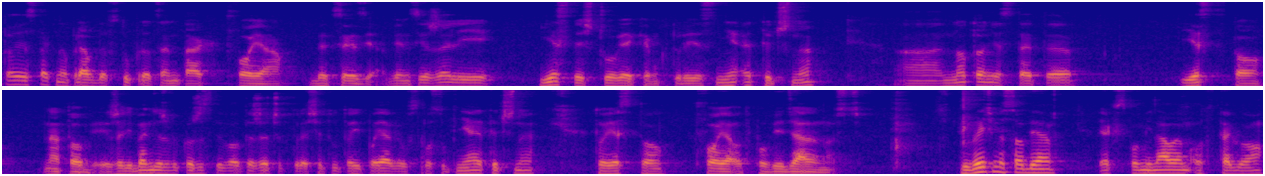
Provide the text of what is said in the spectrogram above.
to jest tak naprawdę w 100% Twoja decyzja. Więc jeżeli jesteś człowiekiem, który jest nieetyczny, e, no to niestety jest to na tobie. Jeżeli będziesz wykorzystywał te rzeczy, które się tutaj pojawią w sposób nieetyczny, to jest to Twoja odpowiedzialność. I wejdźmy sobie, jak wspominałem, od tego,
